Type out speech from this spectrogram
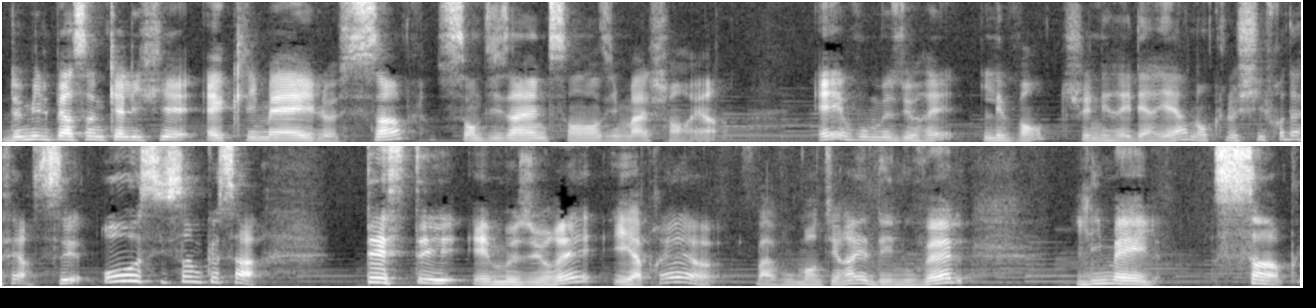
2000 personnes qualifiées avec l'email simple, sans design, sans image, sans rien. Et vous mesurez les ventes générées derrière, donc le chiffre d'affaires. C'est aussi simple que ça. Tester et mesurer, et après, euh, bah, vous m'en direz des nouvelles. L'email simple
